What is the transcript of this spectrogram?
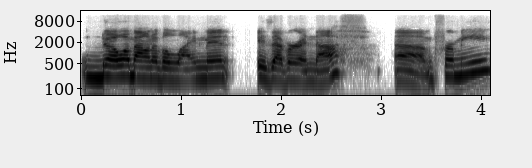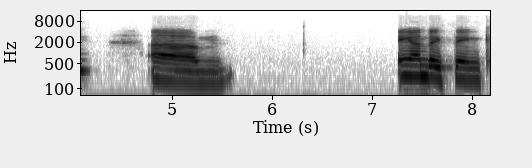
no amount of alignment is ever enough um, for me. Um, and I think,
